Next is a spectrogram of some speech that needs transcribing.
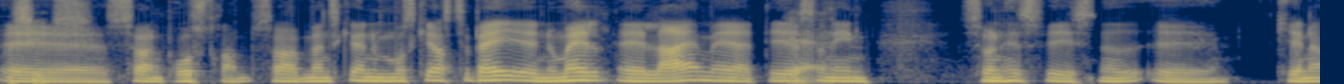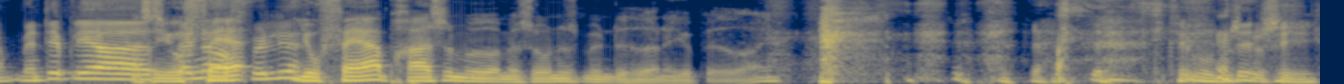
øh, Søren Brostrøm. Så man skal måske også tilbage øh, normalt øh, lege med, at det er ja. sådan en sundhedsvæsenet øh, kender. Men det bliver altså, spændende færre, at følge. Jo færre pressemøder med sundhedsmyndighederne, jo bedre, ikke? ja, det, må man skulle sige.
